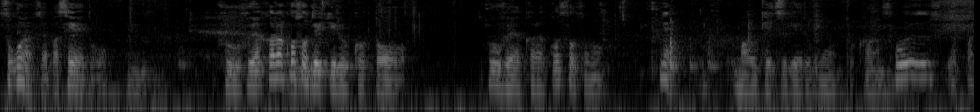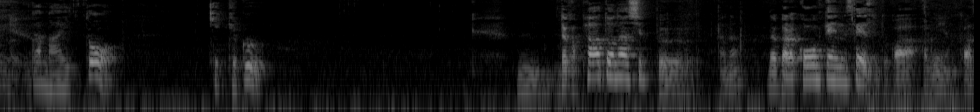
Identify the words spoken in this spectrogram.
そこなんですよ、やっぱ制度。夫婦やからこそできること、夫婦やからこそその、ね、まあ受け継げるもんとか、そういう、やっぱりがないと、結局、うんだからパートナーシップかな。だから貢献制度とかあるやんか、青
